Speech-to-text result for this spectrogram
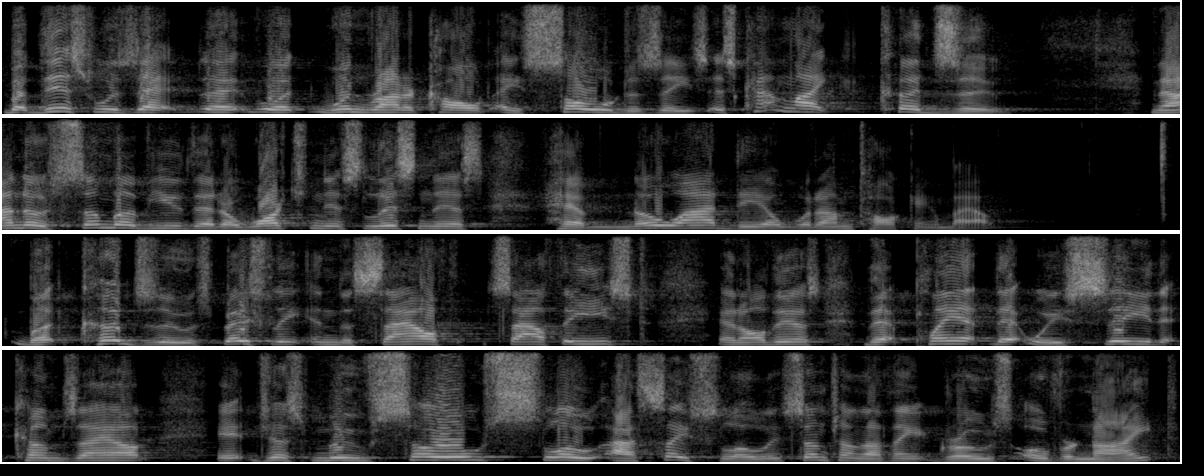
but this was that, that what one writer called a soul disease. It's kind of like kudzu. Now I know some of you that are watching this, listening to this, have no idea what I'm talking about. But kudzu, especially in the south, southeast, and all this, that plant that we see that comes out, it just moves so slow. I say slowly. Sometimes I think it grows overnight.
